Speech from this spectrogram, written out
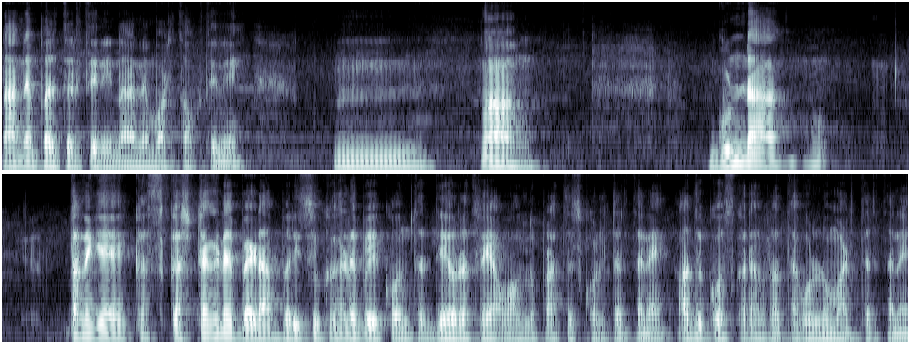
ನಾನೇ ಬರ್ತಿರ್ತೀನಿ, ನಾನೇ ಮರ್ತಾ ಹೋಗ್ತೀನಿ. ಹಾಂ ಗುಂಡ ತನಗೆ ಕಸ್, ಕಷ್ಟಗಳೇ ಬೇಡ, ಬರೀ ಸುಖಗಳೇ ಬೇಕು ಅಂತ ದೇವ್ರ ಹತ್ರ ಯಾವಾಗಲೂ ಪ್ರಾರ್ಥಿಸ್ಕೊಳ್ತಿರ್ತಾನೆ. ಅದಕ್ಕೋಸ್ಕರ ವ್ರತಗಳನ್ನೂ ಮಾಡ್ತಿರ್ತಾನೆ.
